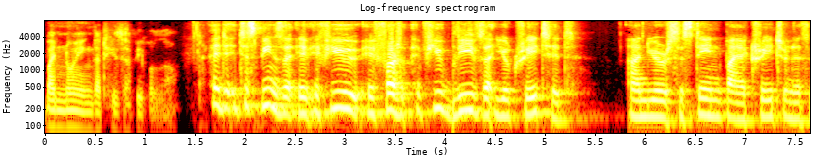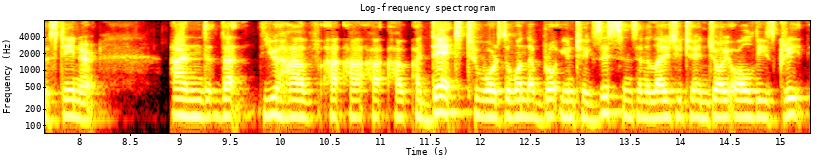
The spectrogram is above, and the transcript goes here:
by knowing that he's Habibullah? It, it just means that if you if first, if you believe that you're created and you're sustained by a creator and a sustainer, and that you have a, a, a, debt towards the one that brought you into existence and allows you to enjoy all these great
